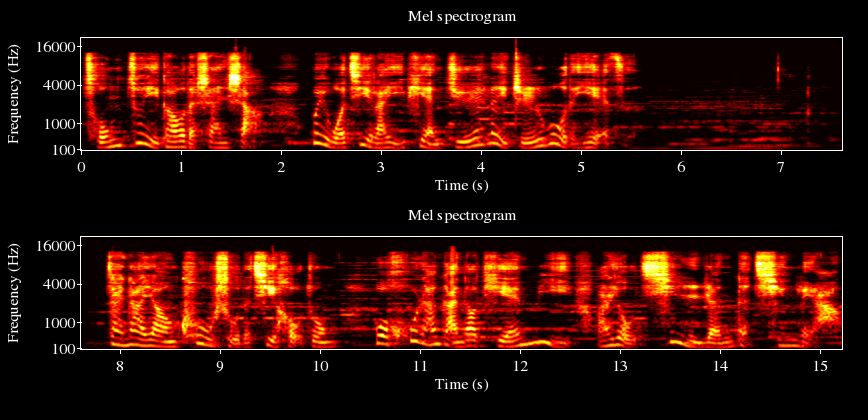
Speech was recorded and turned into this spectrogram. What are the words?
从最高的山上。为我寄来一片蕨类植物的叶子，在那样酷暑的气候中，我忽然感到甜蜜而又沁人的清凉。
